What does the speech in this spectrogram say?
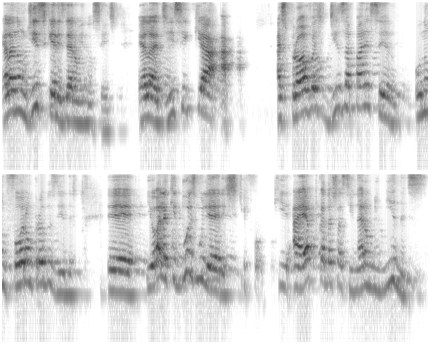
Ela não disse que eles eram inocentes. Ela disse que a, a, As provas desapareceram ou não foram produzidas. É, e olha que duas mulheres que, que à época da chacina eram meninas,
